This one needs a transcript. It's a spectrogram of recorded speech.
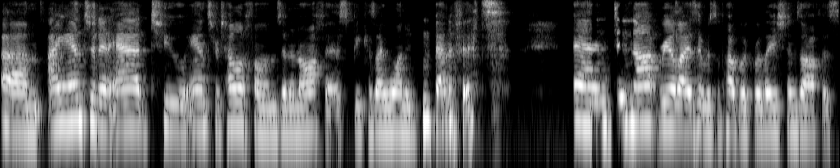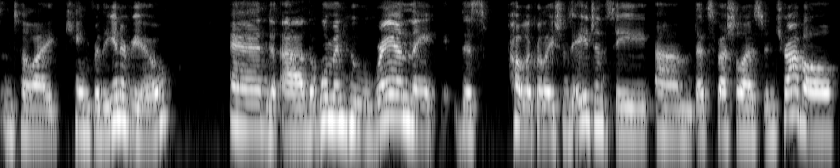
um, I answered an ad to answer telephones in an office because I wanted benefits and did not realize it was a public relations office until I came for the interview. And uh, the woman who ran the this public relations agency um, that specialized in travel,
